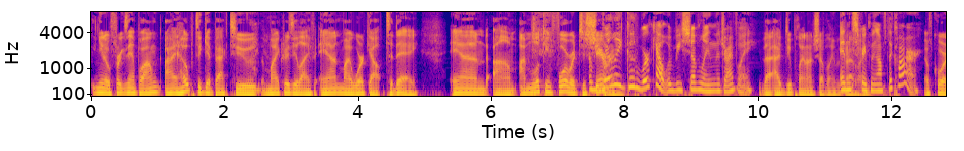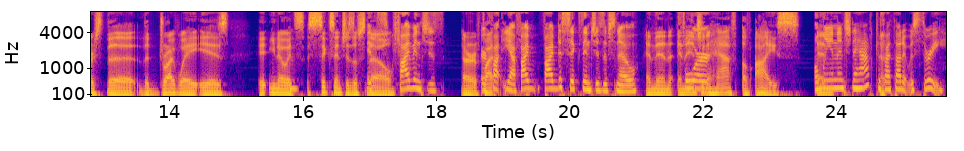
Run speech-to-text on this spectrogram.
you know, for example, I'm I hope to get back to my crazy life and my workout today, and um, I'm looking forward to sharing A really good workout would be shoveling the driveway that. I do plan on shoveling the and driveway. scraping off the car. Of course, the the driveway is it. You know, it's six inches of snow, It's five inches, or, or fi- fi- yeah, five five to six inches of snow. and then an inch and a half of ice. Only And an inch and a half because I thought it was three.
